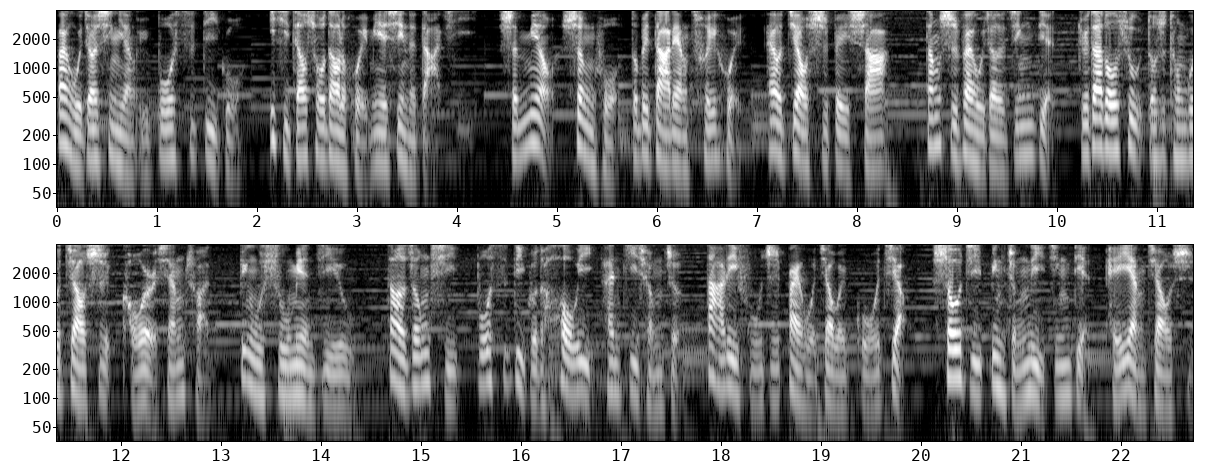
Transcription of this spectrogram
拜火教信仰与波斯帝国一起遭受到了毁灭性的打击，神庙、圣火都被大量摧毁，还有教士被杀。当时拜火教的经典绝大多数都是通过教士口耳相传，并无书面记录。到了中期，波斯帝国的后裔和继承者大力扶植拜火教为国教。收集并整理经典，培养教士。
